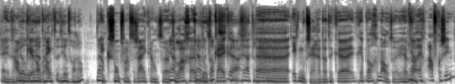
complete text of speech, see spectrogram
Hey, het houdt wilde, ja, het hield gewoon op. Ja. ik stond vanaf de zijkant eh, Ja. te lachen, ik Ja, bedoel dat te kijken. Te lachen. Eh, ik moet zeggen dat ik, eh, ik heb wel genoten. Je hebt wel echt afgezien.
